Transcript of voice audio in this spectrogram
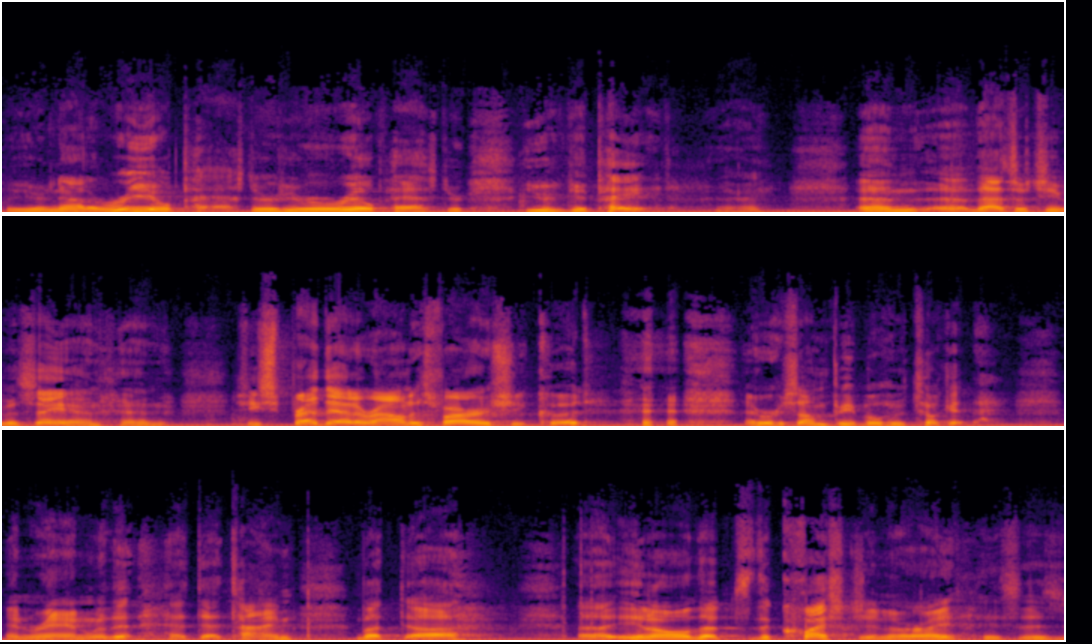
so you're not a real pastor. If you're a real pastor, you'd get paid. And uh, that's what she was saying. And she spread that around as far as she could. there were some people who took it and ran with it at that time. But, uh, uh, you know, that's the question, all right, is, is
